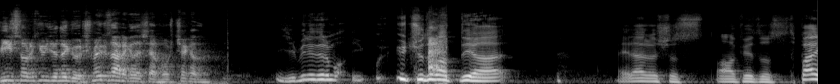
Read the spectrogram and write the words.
Bir sonraki videoda görüşmek üzere arkadaşlar. Hoşçakalın. Yemin ederim 3 yudum attı ya. Helal olsun. Afiyet olsun. Spike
